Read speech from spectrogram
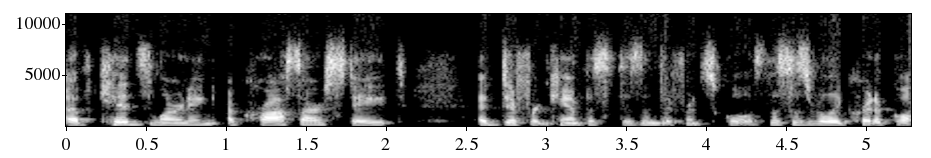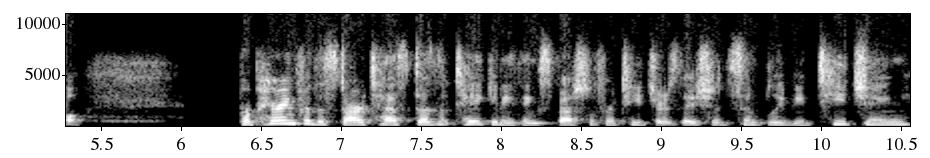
of kids learning across our state at different campuses and different schools. This is really critical. Preparing for the STAAR test doesn't take anything special for teachers. They should simply be teaching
